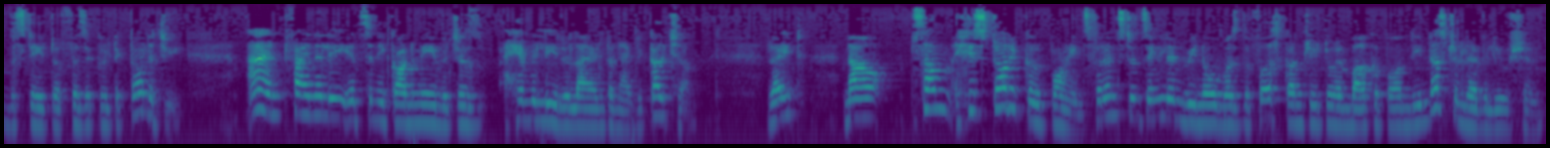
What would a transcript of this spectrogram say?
the state of physical technology. And finally, it's an economy which is heavily reliant on agriculture, right? Now, some historical points. For instance, England, we know, was the first country to embark upon the Industrial Revolution.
